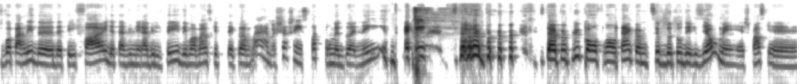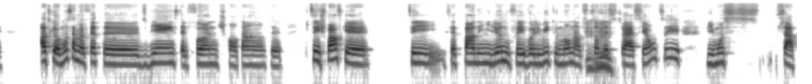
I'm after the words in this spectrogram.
tu, vas parler de, tes failles, de ta vulnérabilité, des moments où tu étais comme Ah, me cherche un spot pour me gonner, ben, c'est un, un, peu plus confrontant comme type d'autodérision, mais je pense que en tout cas, moi, ça m'a fait euh, du bien, c'était le fun, je suis contente. tu sais, je pense que cette pandémie-là nous fait évoluer tout le monde dans toutes sortes de mm-hmm. situations, tu sais. Puis moi, ça,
